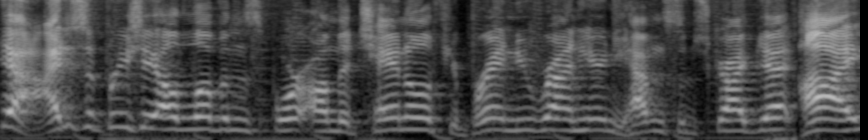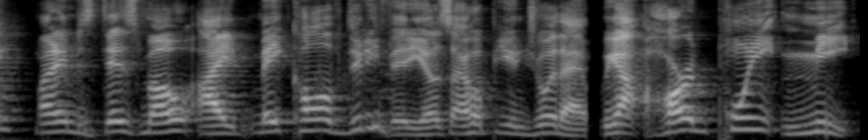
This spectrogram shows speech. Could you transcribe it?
yeah, I just appreciate all the love and the support on the channel. If you're brand new around here and you haven't subscribed yet, hi, my name is Dysmo. I make Call of Duty videos. I hope you enjoy that. We got Hardpoint Meat.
